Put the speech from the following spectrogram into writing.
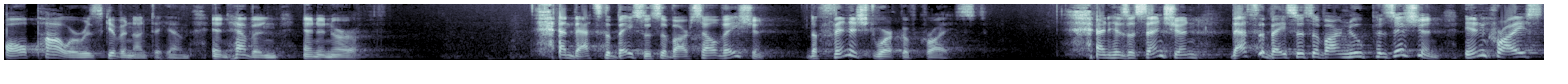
All power is given unto him in heaven and in earth. And that's the basis of our salvation, the finished work of Christ. And his ascension, that's the basis of our new position in Christ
